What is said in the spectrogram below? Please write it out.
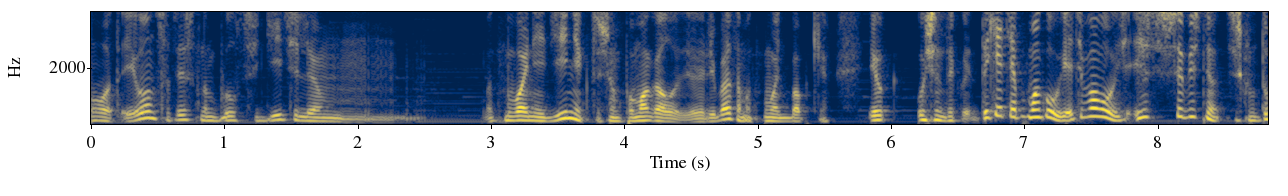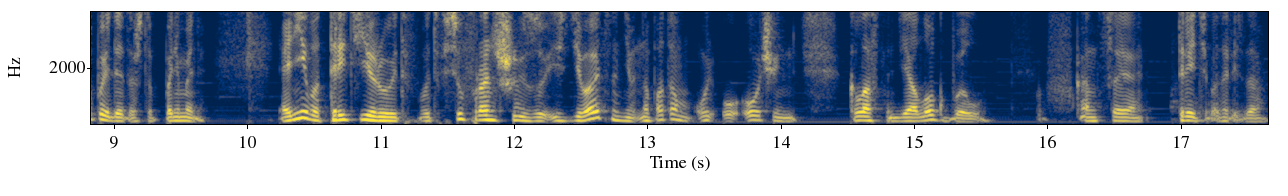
Вот, и он, соответственно, был свидетелем отмывания денег, то есть он помогал э, ребятам отмывать бабки. И очень такой, да я тебе помогу, я тебе помогу, я сейчас все объясню. Слишком тупые для этого, чтобы понимать. И они его третируют, вот всю франшизу, издеваются над ним, но потом очень классный диалог был в конце третьего, третьего,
